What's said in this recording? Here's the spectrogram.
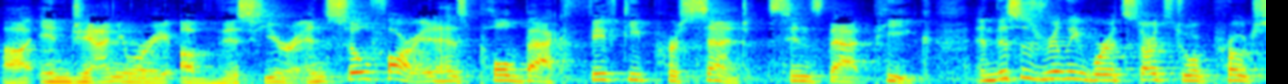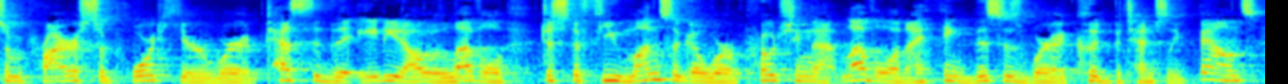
uh, in January of this year, and so far it has pulled back 50% since that peak. And this is really where it starts to approach some prior support here, where it tested the $80 level just a few months ago. We're approaching that level, and I think this is where it could potentially bounce.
